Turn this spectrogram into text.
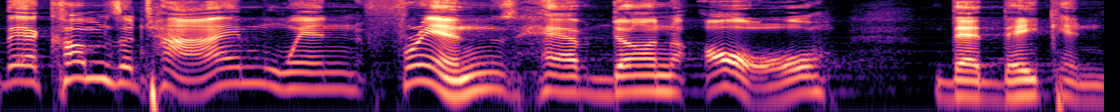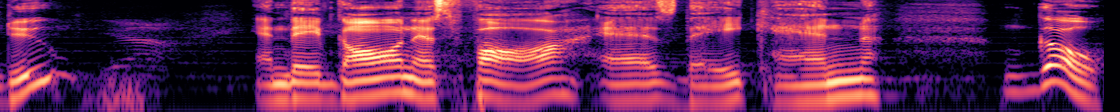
there comes a time when friends have done all that they can do, and they've gone as far as they can go.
